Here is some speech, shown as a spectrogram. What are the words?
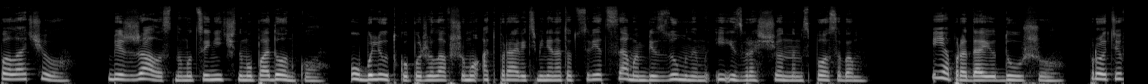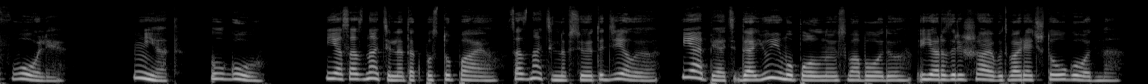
палачу, безжалостному циничному подонку, ублюдку, пожелавшему отправить меня на тот свет самым безумным и извращенным способом. Я продаю душу против воли. Нет, лгу. Я сознательно так поступаю, сознательно все это делаю. Я опять даю ему полную свободу, я разрешаю вытворять что угодно.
